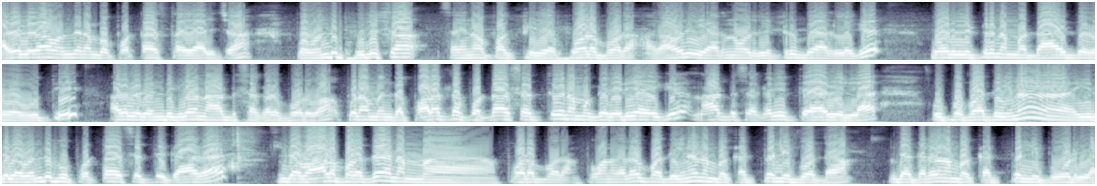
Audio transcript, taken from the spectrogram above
அதில் தான் வந்து நம்ம பொட்டாஸ் தயாரித்தோம் இப்போ வந்து புதுசாக சைனோபாக்டீரியா போட போகிறோம் அதாவது இரநூறு லிட்டர் பேரலுக்கு ஒரு லிட்டர் நம்ம தாயத்தழுவை ஊற்றி அதில் ரெண்டு கிலோ நாட்டு சர்க்கரை போடுவோம். இப்போ நம்ம இந்த பழத்தை பொட்டாசத்து நமக்கு ரெடி ஆகிக்கு நாட்டு சர்க்கரை தேவையில்லை. இப்போ பார்த்தீங்கன்னா இதில் வந்து இப்போ பொட்டாசத்துக்காக இந்த வாழைப்பழத்தை நம்ம போட போகிறோம் போன தடவை பார்த்தீங்கன்னா நம்ம கட் பண்ணி போட்டோம். இந்த தடவை நம்ம கட் பண்ணி போடல.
